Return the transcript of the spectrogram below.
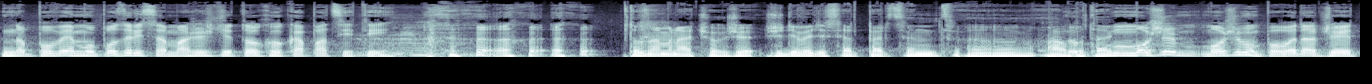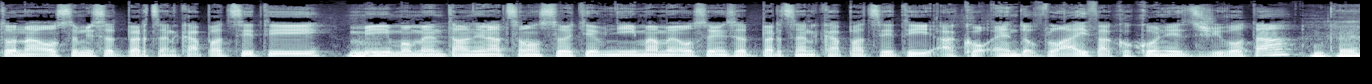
No poviem mu, pozri sa, máš ešte toľko kapacity. to znamená čo, že, že 90% uh, alebo no, tak? Môžem, môžem mu povedať, že je to na 80% kapacity. My hmm. momentálne na celom svete vnímame 80% kapacity ako end of life, ako koniec života. Okay.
